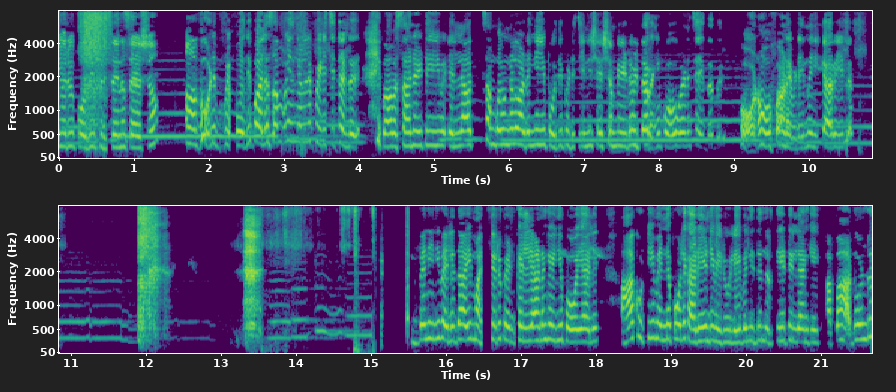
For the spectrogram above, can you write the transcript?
ഈ ഒരു പൊതി പിടിച്ചതിന് ശേഷം? ആ പൊടി പൊതി പല സമയങ്ങളിൽ പിടിച്ചിട്ടുണ്ട്. ഇപ്പൊ അവസാനമായിട്ട് ഈ എല്ലാ സംഭവങ്ങളും അടങ്ങി ഈ പൊതി പിടിച്ചതിന് ശേഷം വീട് വിട്ട് ഇറങ്ങി പോവുകയാണ് ചെയ്തത്. ഫോൺ ഓഫാണ് എവിടെയെന്ന് എനിക്കറിയില്ല. ഇവൻ ഇനി വലുതായി മറ്റൊരു പെൺ കല്യാണം കഴിഞ്ഞ് പോയാൽ ആ കുട്ടിയും എന്നെ പോലെ കരയേണ്ടി വരൂലേ. ഇവൻ ഇത് നിർത്തിയിട്ടില്ലെങ്കിൽ. അപ്പൊ അതുകൊണ്ട്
